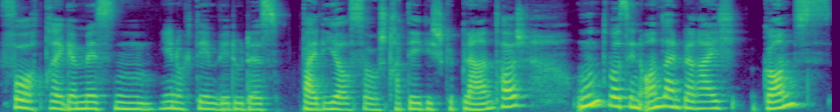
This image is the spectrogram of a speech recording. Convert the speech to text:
Vorträge, Messen, je nachdem, wie du das bei dir so strategisch geplant hast. Und was im Online-Bereich ganz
